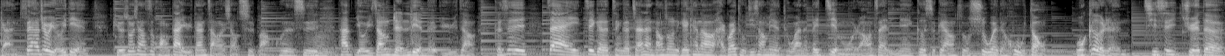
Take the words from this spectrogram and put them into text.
感，所以他就有一点，比如说像是黄带鱼，但长了小翅膀，或者是嗯它有一张人脸的鱼这样。可是在这个整个展览当中，你可以看到海怪图记上面的图案呢被建模，然后在里面各式各样做数位的互动。我个人其实觉得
